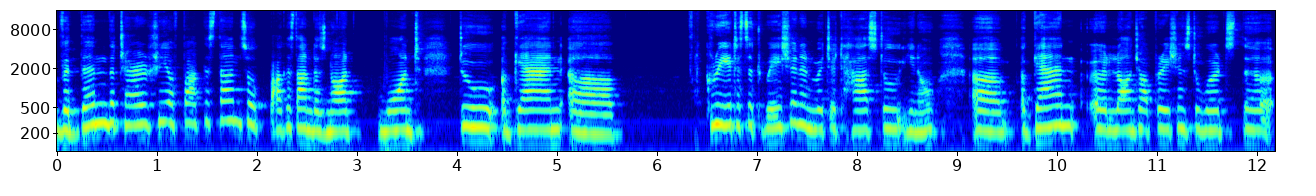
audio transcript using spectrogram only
within the territory of pakistan. So pakistan does not want to again uh, create a situation in which it has to you know uh, again uh, launch operations towards the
